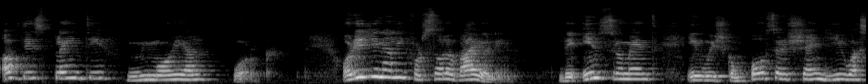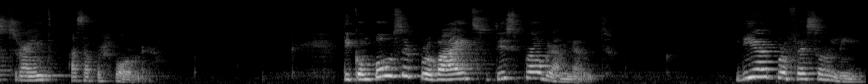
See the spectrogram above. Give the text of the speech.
of this plaintive memorial work. Originally for solo violin, the instrument in which composer Chen Yi was trained as a performer. The composer provides this program note. Dear Professor Lin,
